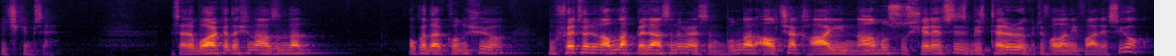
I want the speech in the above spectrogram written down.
Hiç kimse. Mesela bu arkadaşın ağzından o kadar konuşuyor. Bu FETÖ'nün Allah belasını versin. Bunlar alçak, hain, namussuz, şerefsiz bir terör örgütü falan ifadesi yok.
